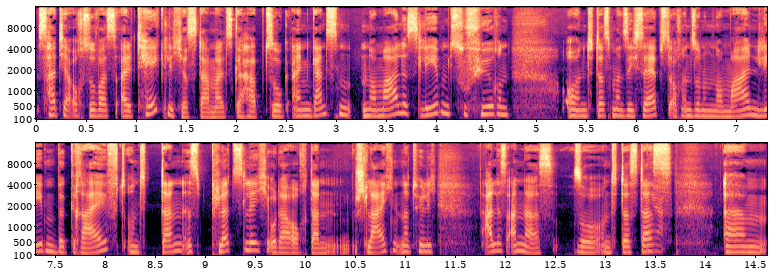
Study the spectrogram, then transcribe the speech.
es hat ja auch so was Alltägliches damals gehabt, so ein ganz normales Leben zu führen und dass man sich selbst auch in so einem normalen Leben begreift und dann ist plötzlich oder auch dann schleichend natürlich alles anders. So und dass das ja. ähm,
